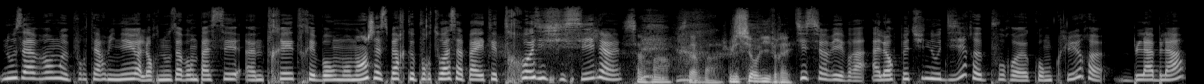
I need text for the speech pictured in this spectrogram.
Nous avons, euh, pour terminer, alors nous avons passé un très très bon moment. J'espère que pour toi, ça n'a pas été trop difficile. Ça va, ça va. Je survivrai. Tu survivras. Alors, peux-tu nous dire, pour euh, conclure, blabla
